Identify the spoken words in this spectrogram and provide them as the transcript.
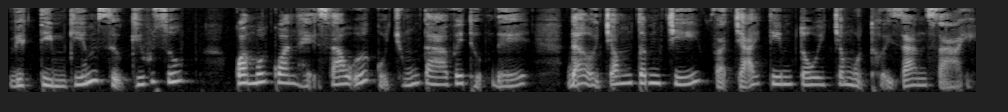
Việc tìm kiếm sự cứu giúp qua mối quan hệ giao ước của chúng ta với Thượng Đế đã ở trong tâm trí và trái tim tôi trong một thời gian dài.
